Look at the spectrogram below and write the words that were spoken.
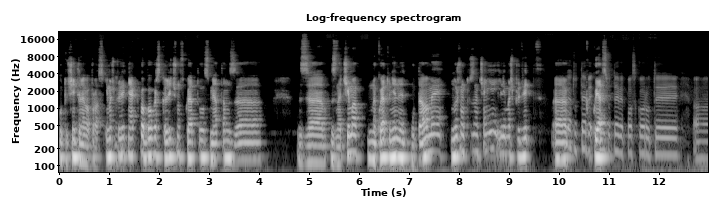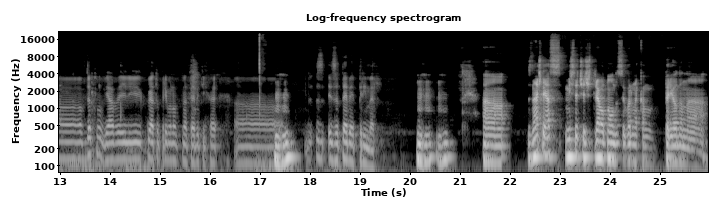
уточнителен въпрос. Имаш предвид някаква българска личност, която смятам за, за значима, на която ние не отдаваме нужното значение или имаш предвид а, която тебе, коя... която тебе по-скоро те а, вдъхновява или която примерно на тебе ти ха, а, mm-hmm. за тебе е пример. Mm-hmm. А, знаеш ли, аз мисля, че ще трябва отново да се върна към периода на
